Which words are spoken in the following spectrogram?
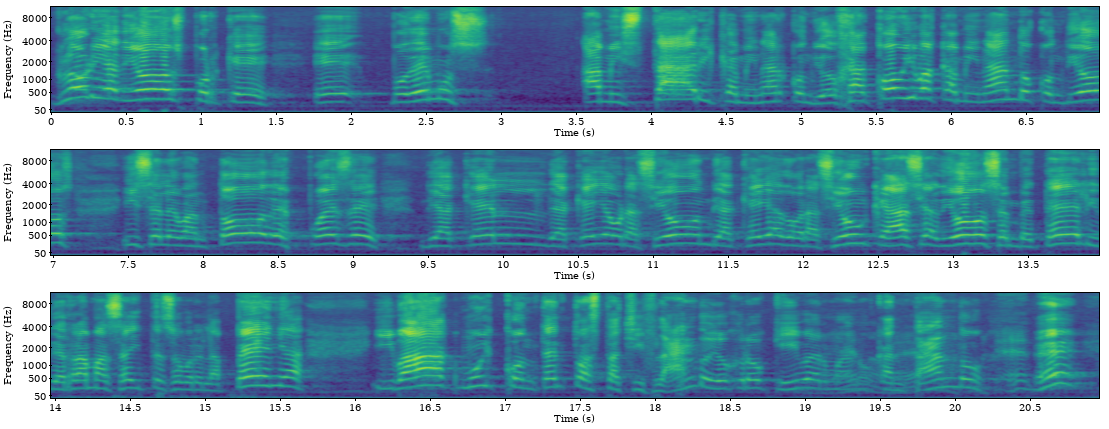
Gloria a Dios porque eh, podemos amistar y caminar con Dios. Jacob iba caminando con Dios y se levantó después de, de aquel, de aquella oración, de aquella adoración que hace a Dios en Betel y derrama aceite sobre la peña. Y va muy contento hasta chiflando, yo creo que iba, hermano, amén, cantando. amén. ¿Eh?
